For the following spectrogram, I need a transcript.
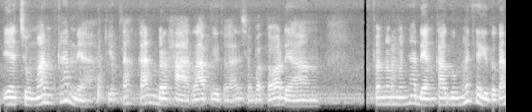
Ya cuman kan ya kita kan berharap gitu kan siapa tahu ada yang apa namanya ada yang kagum aja gitu kan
